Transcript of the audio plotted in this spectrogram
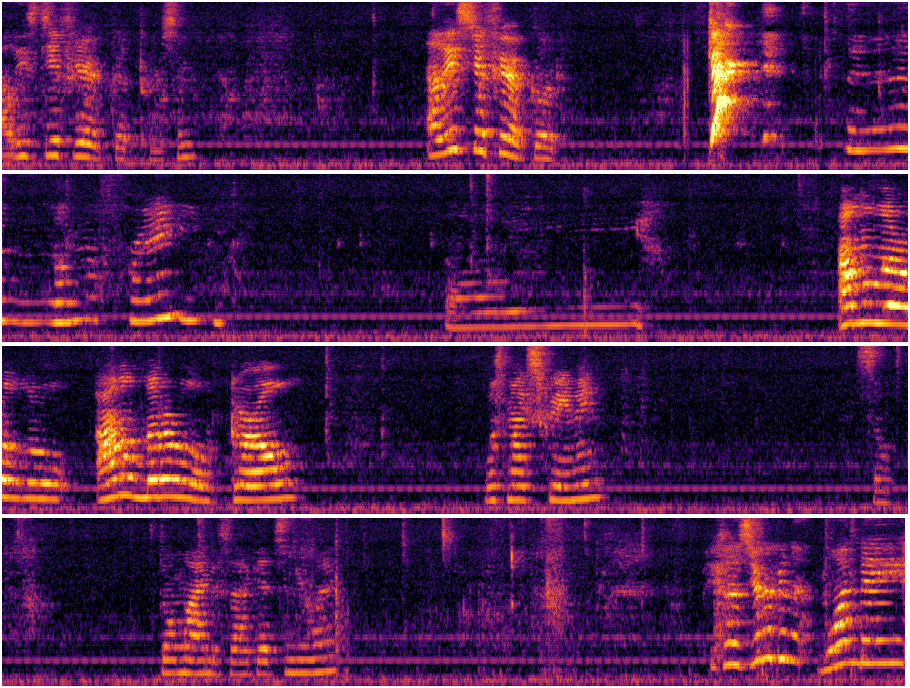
At least if you're a good person. At least if you're a good. I'm afraid. I'm a little, little, I'm a literal girl with my screaming. So, don't mind if that gets in your way. Because you're gonna, one day,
